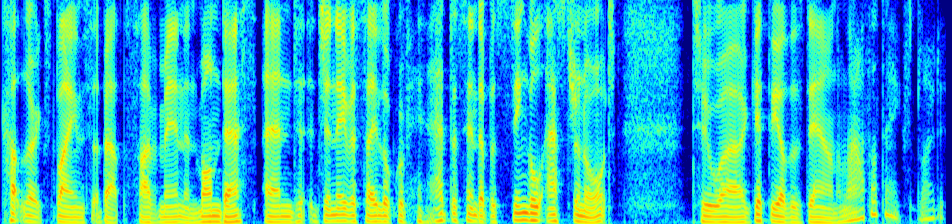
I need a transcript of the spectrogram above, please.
Cutler explains about the Cybermen and Mondas, and Geneva say, "Look, we've had to send up a single astronaut to uh, get the others down. I'm like, I thought they exploded.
